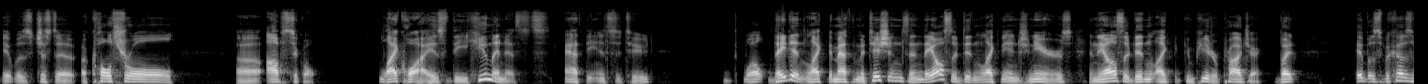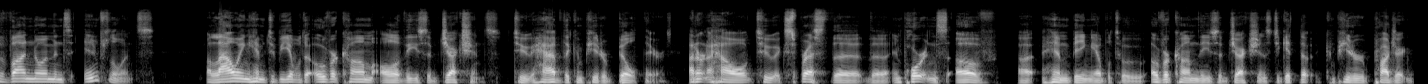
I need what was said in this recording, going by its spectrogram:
It was just a, a cultural uh, obstacle. Likewise, the humanists at the Institute, well, they didn't like the mathematicians and they also didn't like the engineers and they also didn't like the computer project. But it was because of von Neumann's influence, allowing him to be able to overcome all of these objections to have the computer built there. I don't know how to express the, the importance of uh, him being able to overcome these objections to get the computer project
